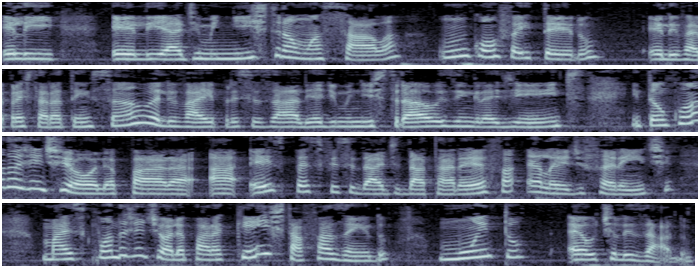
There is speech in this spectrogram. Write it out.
ele ele administra uma sala, um confeiteiro ele vai prestar atenção, ele vai precisar ali, administrar os ingredientes. Então, quando a gente olha para a especificidade da tarefa, ela é diferente, mas quando a gente olha para quem está fazendo, muito é utilizado.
